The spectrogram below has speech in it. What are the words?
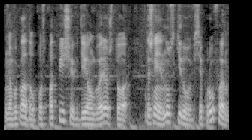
выкладывал пост подписчик, где он говорил, что, точнее, ну, скидывал все пруфы,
